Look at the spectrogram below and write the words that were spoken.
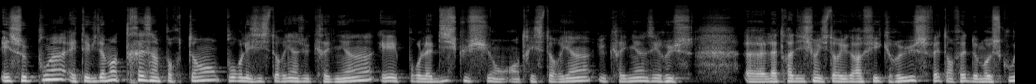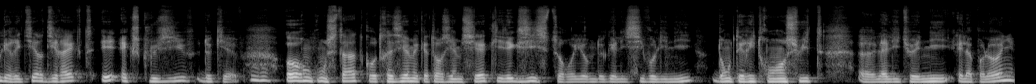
Et ce point est évidemment très important pour les historiens ukrainiens et pour la discussion entre historiens ukrainiens et russes. Euh, la tradition historiographique russe fait en fait de Moscou l'héritière directe et exclusive de Kiev. Mhm. Or, on constate qu'au XIIIe et XIVe siècle, il existe ce royaume de Galicie-Volhynie, dont hériteront ensuite euh, la Lituanie et la Pologne,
